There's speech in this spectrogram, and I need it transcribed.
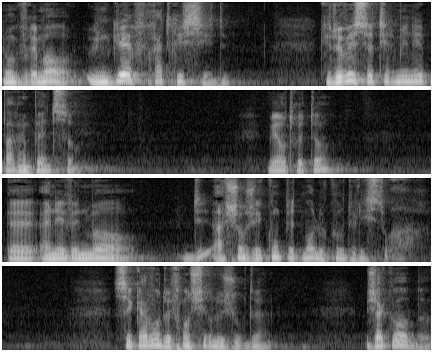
Donc vraiment une guerre fratricide qui devait se terminer par un bain de sang. Mais entre-temps, euh, un événement a changé complètement le cours de l'histoire. C'est qu'avant de franchir le Jourdain, Jacob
